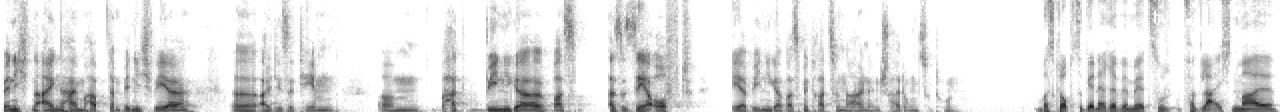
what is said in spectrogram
wenn ich ein Eigenheim habe, dann bin ich wer, äh, all diese Themen ähm, hat weniger was, also sehr oft eher weniger was mit rationalen Entscheidungen zu tun. Und was glaubst du generell, wenn wir jetzt so vergleichen mal,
